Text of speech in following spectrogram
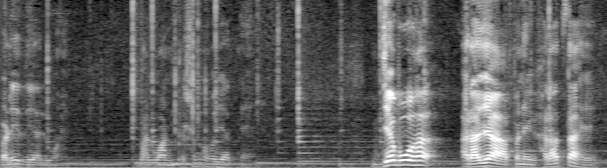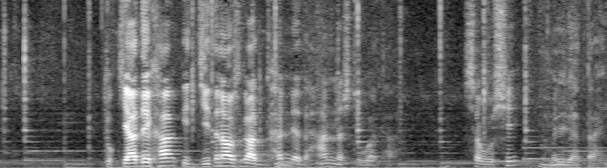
बड़े दयालु हैं, भगवान प्रसन्न हो जाते हैं। जब वह राजा अपने घर आता है तो क्या देखा कि जितना उसका धन्य धान नष्ट हुआ था, सब उसे मिल जाता है।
